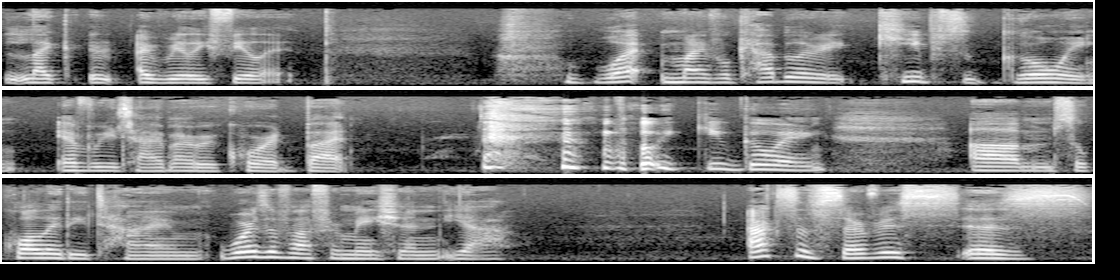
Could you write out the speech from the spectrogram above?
like I really feel it. What my vocabulary keeps going every time I record, but but we keep going. Um, so quality time, words of affirmation, yeah. Acts of service is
